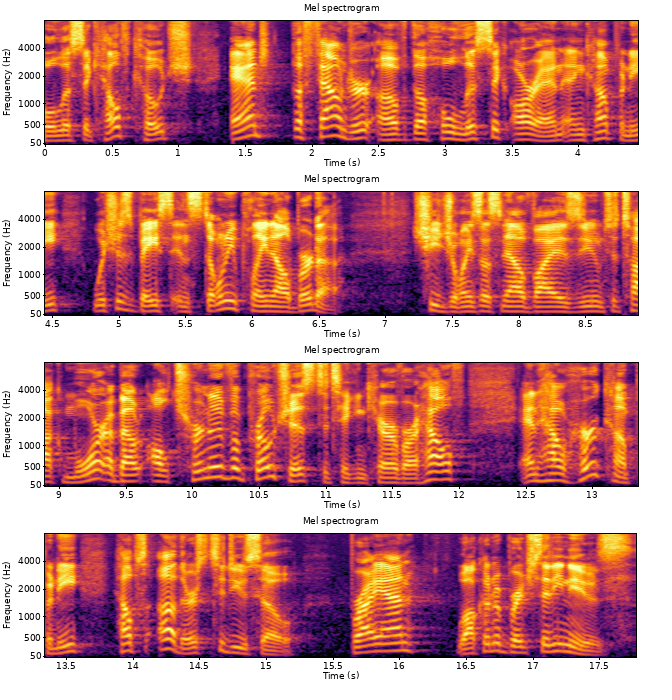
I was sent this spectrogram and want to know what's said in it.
holistic health coach, and the founder of the Holistic RN and Company, which is based in Stony Plain, Alberta. She joins us now via Zoom to talk more about alternative approaches to taking care of our health and how her company helps others to do so. Brianne, welcome to Bridge City News.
